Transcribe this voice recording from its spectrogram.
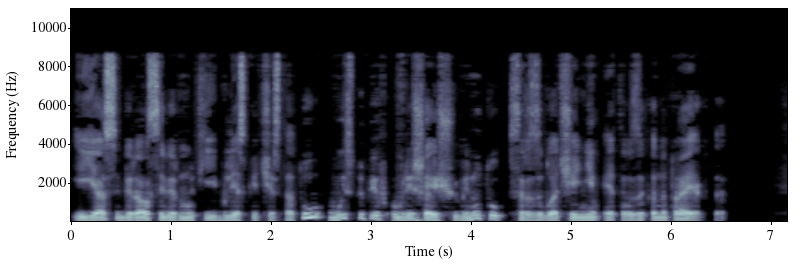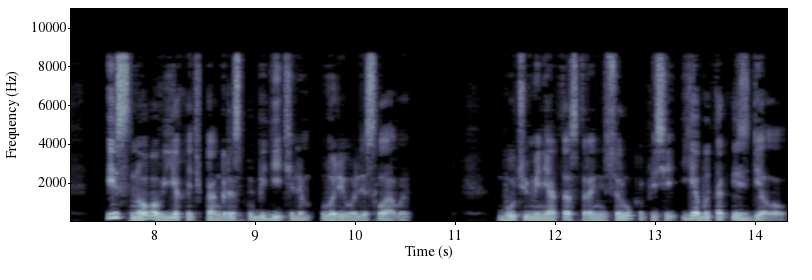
и я собирался вернуть ей блеск и чистоту, выступив в решающую минуту с разоблачением этого законопроекта и снова въехать в Конгресс победителем в ореоле славы. Будь у меня та страница рукописи, я бы так и сделал.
